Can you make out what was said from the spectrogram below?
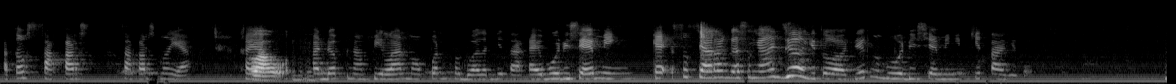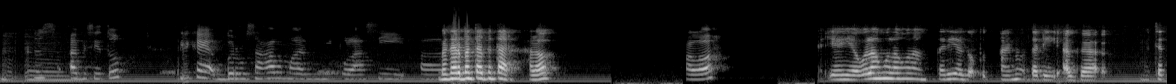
atau sakar sakarsme ya kayak Wow. ada penampilan maupun perbuatan kita kayak body shaming kayak secara nggak sengaja gitu loh dia nge-body shamingin kita gitu terus abis itu dia kayak berusaha memanipulasi eh, Bentar, bentar, bentar. Halo? Halo Ya, ya, ulang, ulang, ulang. Tadi agak put, anu, tadi agak macet.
